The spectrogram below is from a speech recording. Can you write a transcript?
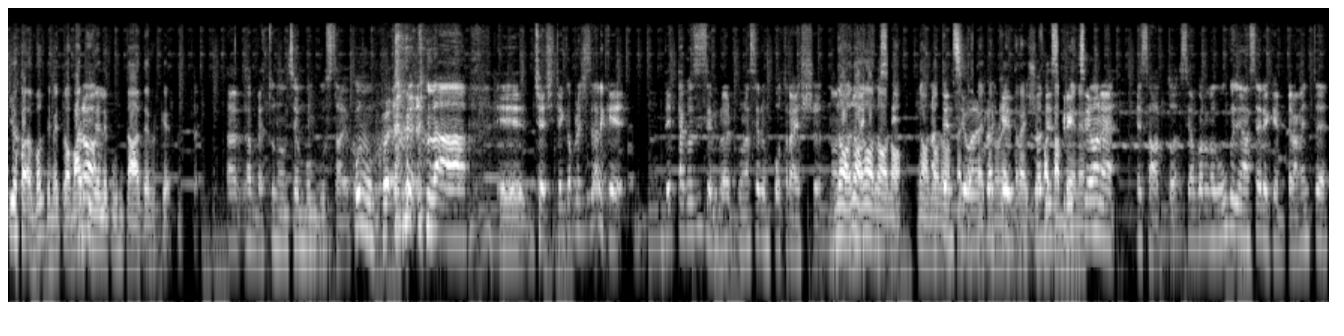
Io a volte metto avanti Però- nelle puntate perché... Ah, vabbè, tu non sei un buon gustaio. Comunque, la, eh, cioè, ci tengo a precisare che detta così sembrerebbe una serie un po' trash. No, non no, è no, no, no, no, no, no, Attenzione, aspetta, aspetta, non è trash, la fatta bene. Esatto, stiamo parlando comunque di una serie che veramente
